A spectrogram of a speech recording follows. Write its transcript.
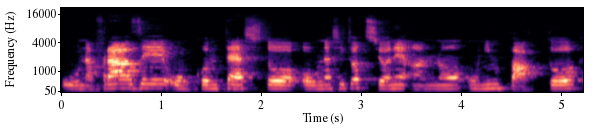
una frase un contesto o una situazione hanno un impatto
